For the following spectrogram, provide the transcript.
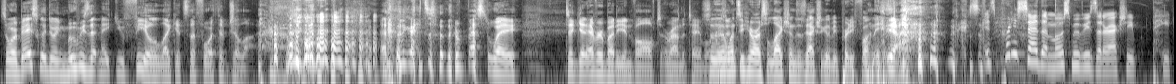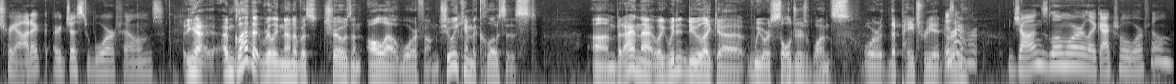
So we're basically doing movies that make you feel like it's the Fourth of July, and I think that's the best way to get everybody involved around the table. So then 'Cause it- once you hear our selections, it's actually going to be pretty funny. yeah, It's pretty sad that most movies that are actually patriotic are just war films. yeah, I'm glad that really none of us chose an all-out war film. Chewie came the closest, um, but other than that, like we didn't do like uh, we were soldiers once or the Patriot. or Isn't any- John's a little more like actual war film?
